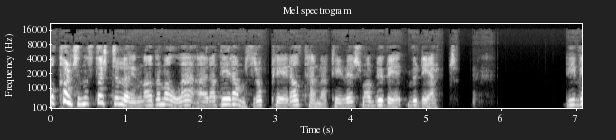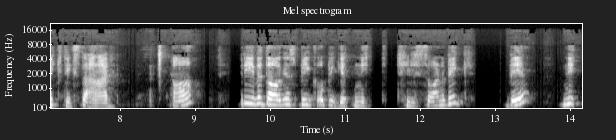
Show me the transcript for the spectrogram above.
Og kanskje den største løgnen av dem alle er at de ramser opp flere alternativer som har blitt vurdert. De viktigste er A. Rive dagens bygg og bygge et nytt tilsvarende bygg. B. Nytt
